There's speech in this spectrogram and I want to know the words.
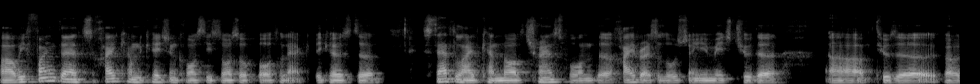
Uh, we find that high communication cost is also bottleneck because the satellite cannot transform the high resolution image to the uh, to the uh,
